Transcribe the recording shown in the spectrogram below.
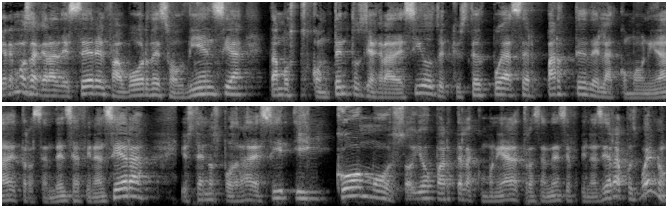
Queremos agradecer el favor de su audiencia. Estamos contentos y agradecidos de que usted pueda ser parte de la comunidad de trascendencia financiera. Y usted nos podrá decir, ¿y cómo soy yo parte de la comunidad de trascendencia financiera? Pues bueno,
